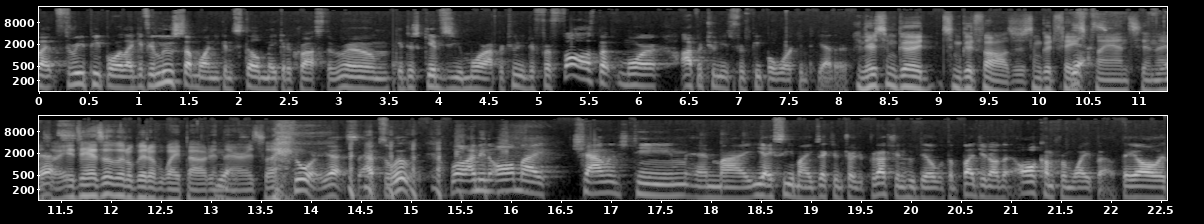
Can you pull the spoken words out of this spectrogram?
But three people, are like if you lose someone, you can still make it across the room. It just gives you more opportunity for falls, but more opportunities for people working together. And there's some good some good falls. There's some good face Yes. plants, and there's Yes. like, it has a little bit of wipeout in Yes. there. It's like Sure, yes, absolutely. well, I mean, all my challenge team and my EIC, my executive in charge of production, who deal with the budget, all that, all come from Wipeout. They all,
